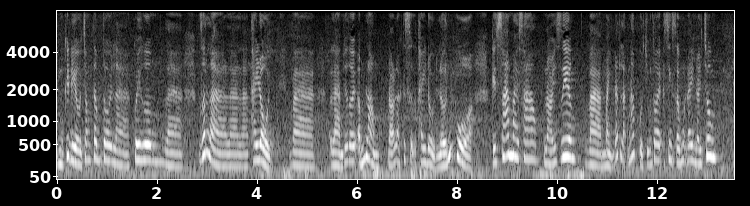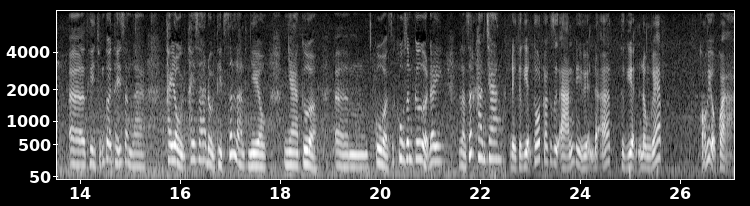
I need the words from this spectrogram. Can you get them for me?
một cái điều trong tâm tôi là quê hương là rất là là là thay đổi và làm cho tôi ấm lòng đó là cái sự thay đổi lớn của cái xã Mai Sao nói riêng và mảnh đất Lạng Nắp của chúng tôi sinh sống ở đây nói chung à, thì chúng tôi thấy rằng là thay đổi thay ra đổi thịt rất là nhiều nhà cửa uh, của khu dân cư ở đây là rất khang trang. Để thực hiện tốt các dự án thì huyện đã thực hiện lồng ghép có hiệu quả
